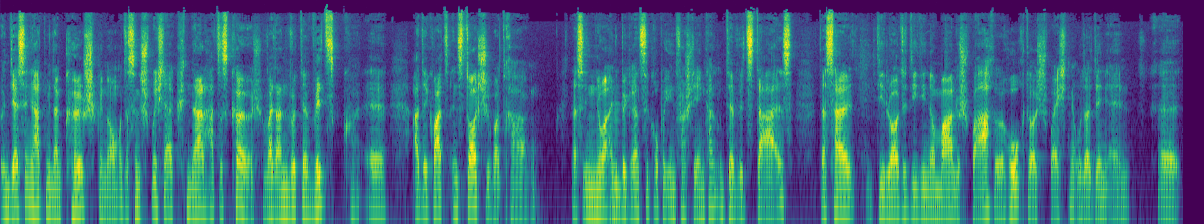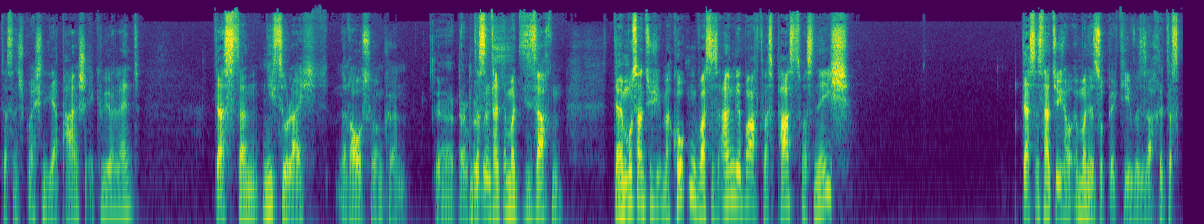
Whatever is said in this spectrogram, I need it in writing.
in der Szene hatten wir dann Kölsch genommen und deswegen spricht er knallhartes Kölsch, weil dann wird der Witz äh, adäquat ins Deutsche übertragen dass ihn nur eine mhm. begrenzte Gruppe ihn verstehen kann und der Witz da ist, dass halt die Leute, die die normale Sprache Hochdeutsch sprechen oder den, äh, das entsprechende japanische Äquivalent, das dann nicht so leicht raushören können. Ja, danke. Und das sind halt immer die Sachen. Dann muss man natürlich immer gucken, was ist angebracht, was passt, was nicht. Das ist natürlich auch immer eine subjektive Sache. Das,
